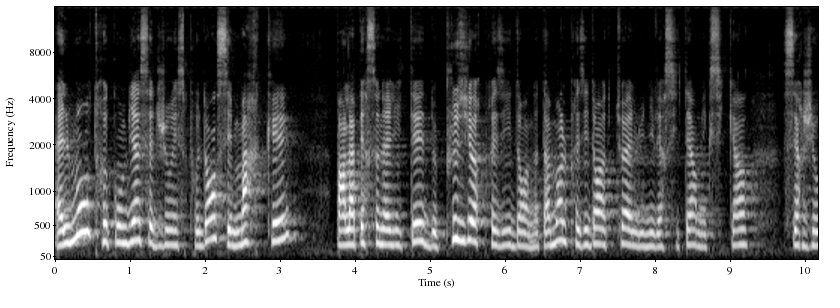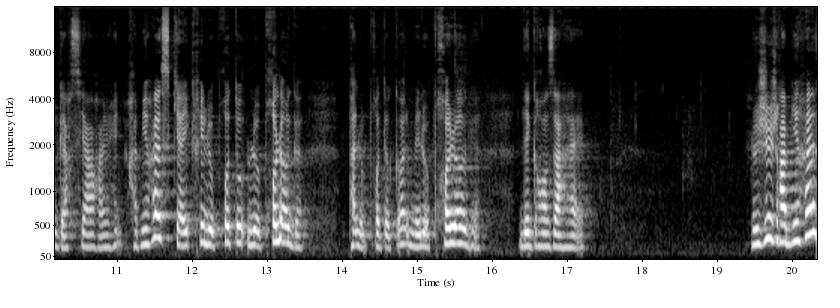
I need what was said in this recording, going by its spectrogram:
Elle montre combien cette jurisprudence est marquée par la personnalité de plusieurs présidents, notamment le président actuel universitaire mexicain Sergio Garcia Ramirez, qui a écrit le, le prologue pas le protocole, mais le prologue des grands arrêts. Le juge Ramirez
